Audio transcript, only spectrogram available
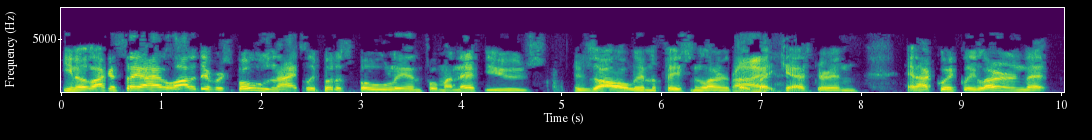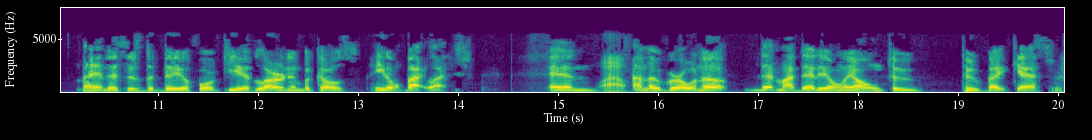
you know, like I say, I had a lot of different spools and I actually put a spool in for my nephews who's all into fishing, learning to Right. play bait caster. And, and I quickly learned that, man, this is the deal for a kid learning because he don't backlash. And Wow. I know growing up that my daddy only owned two two bait casters,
